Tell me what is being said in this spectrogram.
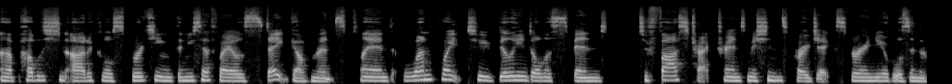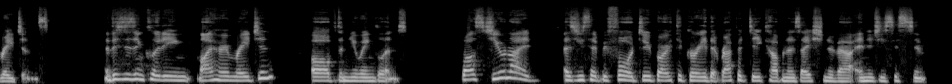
uh, published an article spruiking the New South Wales state government's planned $1.2 billion spend to fast track transmissions projects for renewables in the regions. Now, this is including my home region of the New England. Whilst you and I, as you said before, do both agree that rapid decarbonisation of our energy system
